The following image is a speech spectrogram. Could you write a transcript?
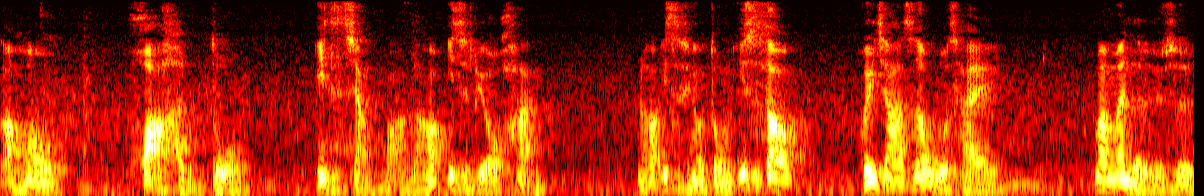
然后话很多，一直讲话，然后一直流汗，然后一直很有动力，一直到回家之后，我才慢慢的就是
